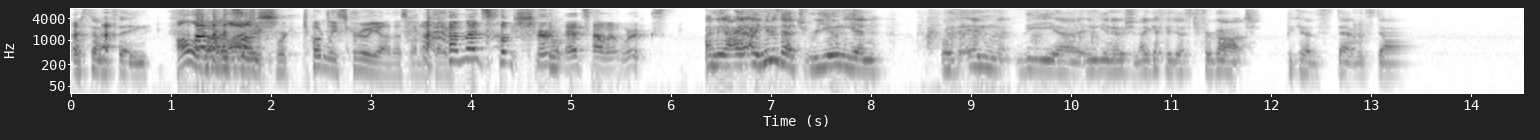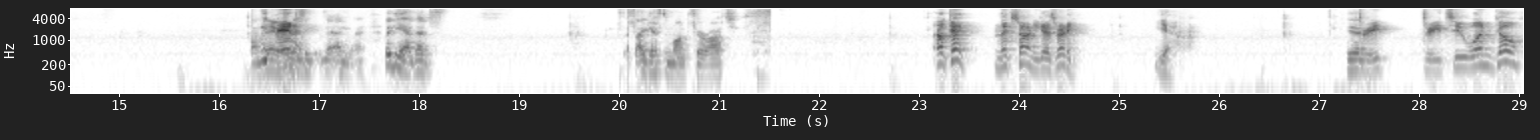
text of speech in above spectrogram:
or something. All of I'm our not so logics sh- were totally screwy on this one, I think. I'm not so sure that's how it works. I mean, I, I knew that reunion was in the uh, Indian Ocean. I guess I just forgot because that was done. Um, There anyway, but yeah, that's, that's I guess the Montserrat. Okay, next round. You guys ready? Yeah. Yeah. Three, three, two, one, go.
